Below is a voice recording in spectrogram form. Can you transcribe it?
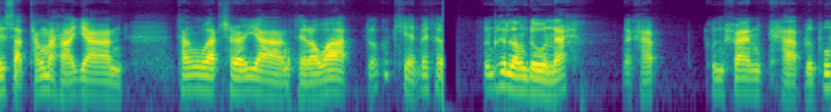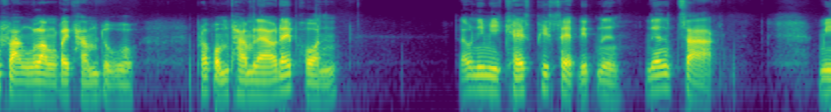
ธิสัตว์ทั้งมหายาน ทั้งวัชรยาน เทรวาสแล้วก็เขียนไปเถอะเพื่อนๆลองดูนะนะครับ คุณแฟนคลับหรือผู้ฟังลองไปทำดู เพราะผมทำแล้วได้ผล แล้ววันนี้มีเคสพิเศษนิดนึงเนื่องจากมี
